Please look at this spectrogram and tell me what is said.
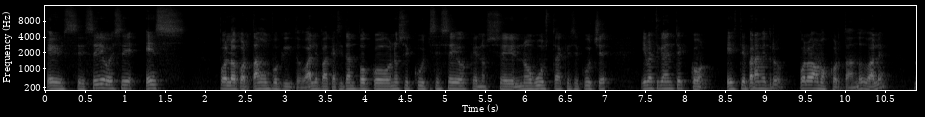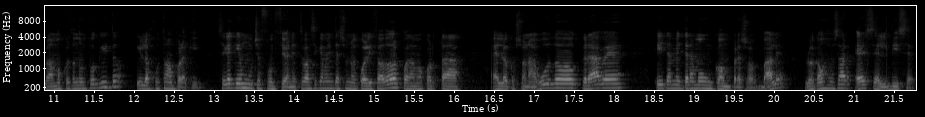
el seseo ese es, pues lo cortamos un poquito, ¿vale? Para que así tampoco no se escuche seseo, que no, se, no gusta que se escuche. Y prácticamente con este parámetro, pues lo vamos cortando, ¿vale? Lo vamos cortando un poquito y lo ajustamos por aquí. Sé que aquí hay muchas funciones. Esto básicamente es un ecualizador, podemos cortar en lo que son agudos, graves y también tenemos un compresor, ¿vale? Lo que vamos a usar es el deezer,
